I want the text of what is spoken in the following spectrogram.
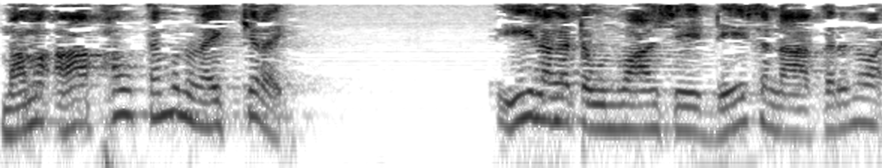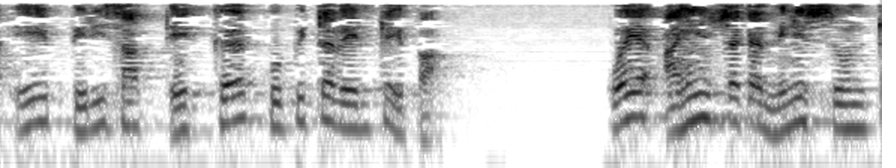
මම ආපහු පැමුණුනා එච්චරයි. ඊළඟට උන්වහන්සේ දේශනා කරනවා ඒ පිරිසත් එක්ක කුපිත වෙන්න එපා. ඔය අහිංසක මිනිස්සුන්ට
